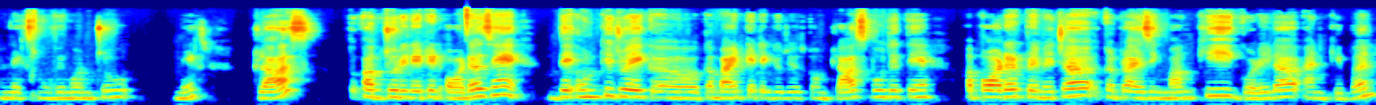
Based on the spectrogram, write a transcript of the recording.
next moving on to next class तो अब जो रिलेटेड ऑर्डर्स हैं दे उनकी जो एक कंबाइंड कैटेगरी जो उसको हम क्लास बोल देते हैं. अब order Primata comprising monkey gorilla and gibbon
